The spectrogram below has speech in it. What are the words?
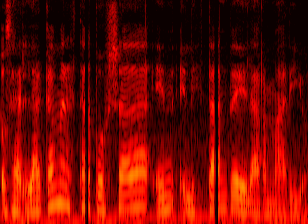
o sea, la cámara está apoyada en el estante del armario.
